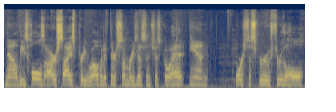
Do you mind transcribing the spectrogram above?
Now these holes are sized pretty well, but if there's some resistance, just go ahead and force the screw through the hole.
